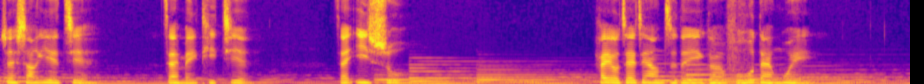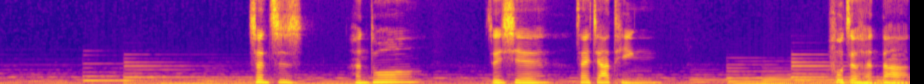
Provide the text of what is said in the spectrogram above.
在商业界，在媒体界，在艺术，还有在这样子的一个服务单位，甚至很多这些在家庭负责很大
